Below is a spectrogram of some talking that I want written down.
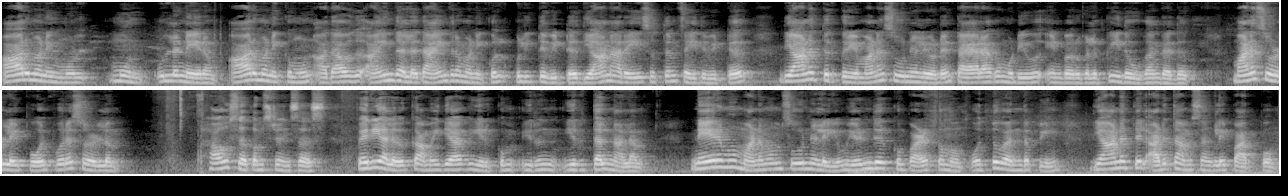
ஆறு மணி முன் முன் உள்ள நேரம். ஆறு மணிக்கு முன் அதாவது ஐந்து அல்லது ஐந்தரை மணிக்குள் குளித்துவிட்டு தியான அறையை சுத்தம் செய்துவிட்டு தியானத்திற்குரிய மன சூழ்நிலையுடன் தயாராக முடிவு என்பவர்களுக்கு இது உகந்தது. மனசூழலை போல் புற சூழலும் ஹவுஸ் சர்க்கம்ஸ்டன்சஸ் பெரிய அளவுக்கு அமைதியாக இருக்கும் இருத்தல் நலம். நேரமும் மனமும் சூழ்நிலையும் எழுந்திருக்கும் பழக்கமும் ஒத்து வந்த பின் தியானத்தில் அடுத்த அம்சங்களை பார்ப்போம்.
